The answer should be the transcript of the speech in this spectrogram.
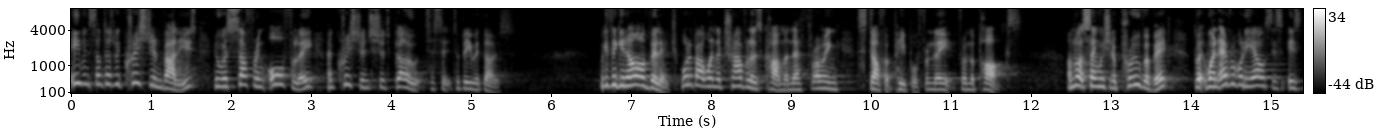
even sometimes with Christian values, who were suffering awfully, and Christians should go to, to be with those. We can think in our village, what about when the travelers come and they're throwing stuff at people from the, from the parks? I'm not saying we should approve of it, but when everybody else is, is,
